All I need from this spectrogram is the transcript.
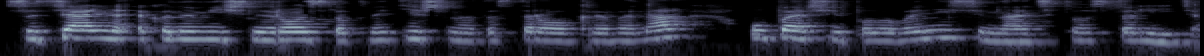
Соціально-економічний розвиток Нетішина та Старого Кривина у першій половині XVII століття.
